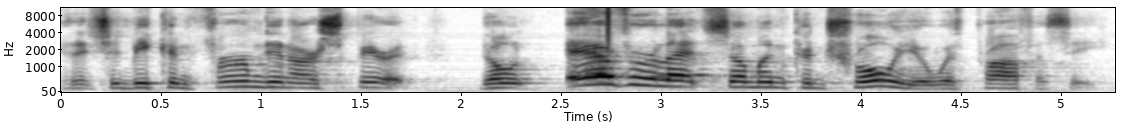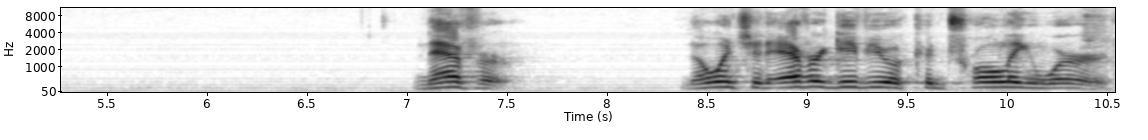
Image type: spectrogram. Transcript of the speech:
and it should be confirmed in our spirit. Don't ever let someone control you with prophecy. Never. No one should ever give you a controlling word.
